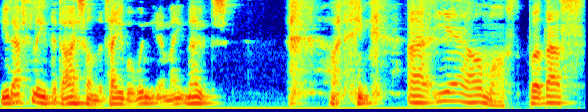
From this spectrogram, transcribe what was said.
You'd have to leave the dice on the table, wouldn't you, and make notes? I think. Uh, yeah, almost. But that's.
